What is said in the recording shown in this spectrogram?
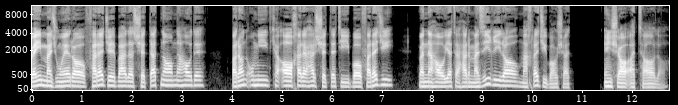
و این مجموعه را فرج بعد از شدت نام نهاده بر آن امید که آخر هر شدتی با فرجی و نهایت هر مزیقی را مخرجی باشد ان تعالی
